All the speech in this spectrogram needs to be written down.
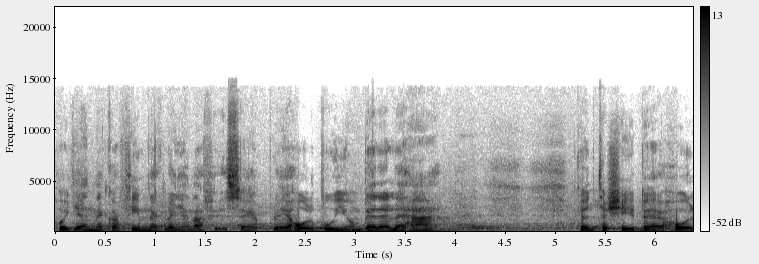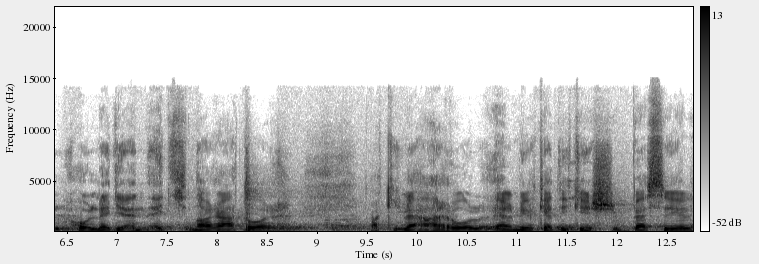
hogy ennek a filmnek legyen a főszereplője. Hol bújjon bele Lehá köntösébe, hol, hol legyen egy narrátor, aki Lehárról elmélkedik és beszél,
